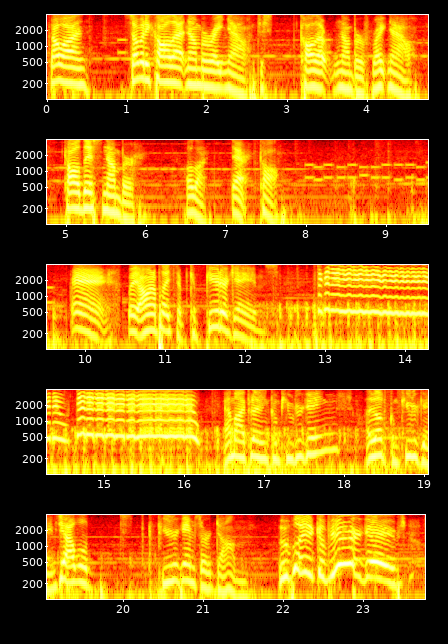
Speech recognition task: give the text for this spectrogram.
Go on. Somebody call that number right now. Just call that number right now. Call this number. Hold on. There. Call. Eh. Wait, I want to play some computer games. Am I playing computer games? I love computer games. Yeah, well, computer games are dumb. Who plays computer games?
